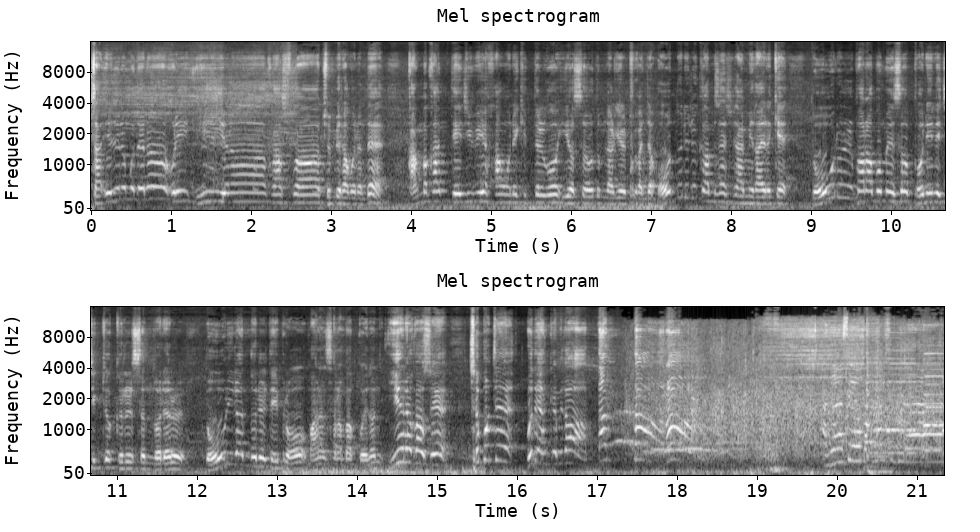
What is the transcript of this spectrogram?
자 예전의 무대는 우리 이연아 가수가 준비를 하고 있는데 강박한 대지 위에 항원에 깃들고 이어서 어둠 날개를 펴간 자 오늘이를 감사하시야 합니다 이렇게 노을을 바라보면서 본인이 직접 글을 쓴 노래를 노을이란 노래를 데뷔로 많은 사랑받고 있는 이연아 가수의 첫 번째 무대 함께합니다 땅따라 안녕하세요. 반갑습니다.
